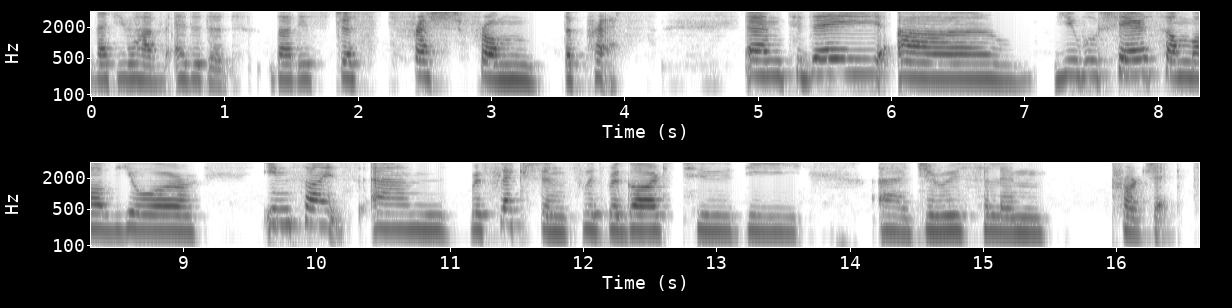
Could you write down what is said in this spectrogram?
that you have edited that is just fresh from the press. And today uh, you will share some of your insights and reflections with regard to the uh, Jerusalem project.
